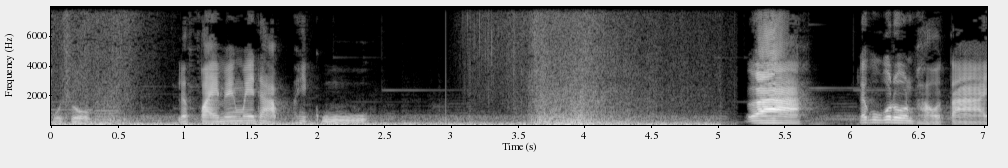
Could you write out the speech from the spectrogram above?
ผู้ชม แล้วไฟแม่งไม่ดับให้กูว้าแล้วกูก็โดนเผาตาย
